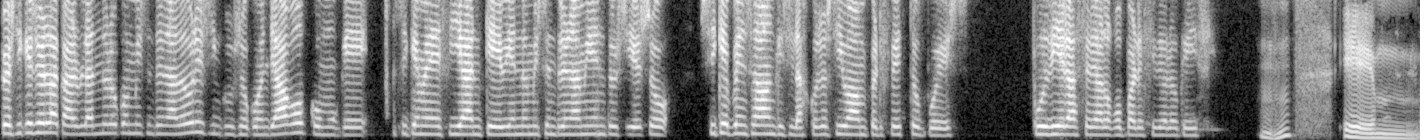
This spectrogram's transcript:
Pero sí que es verdad que hablándolo con mis entrenadores, incluso con Yago, como que sí que me decían que viendo mis entrenamientos y eso, sí que pensaban que si las cosas iban perfecto, pues pudiera hacer algo parecido a lo que hice. Em,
